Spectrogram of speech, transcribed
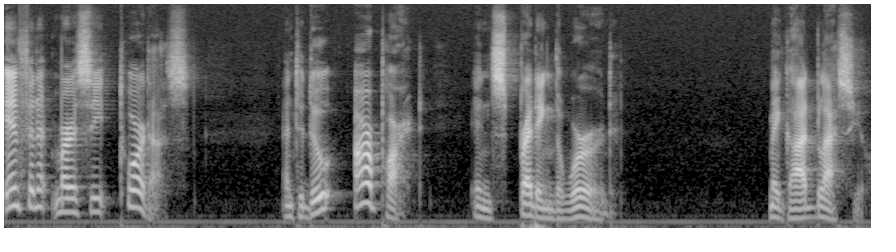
infinite mercy toward us and to do our part in spreading the word. May God bless you.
